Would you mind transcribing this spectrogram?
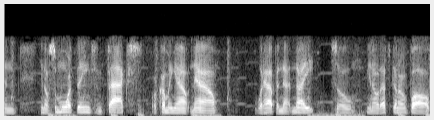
and you know some more things and facts are coming out now. What happened that night? So you know that's going to evolve,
